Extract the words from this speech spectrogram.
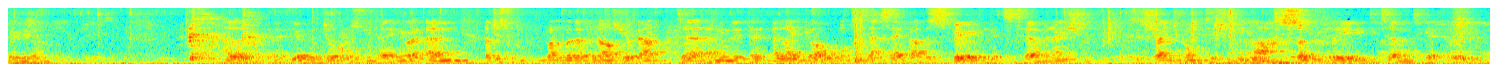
really well. Hello, uh, Jürgen George from Daily um, I just wonder whether I could ask you about, uh, I mean, a, a late goal. What does that say about the spirit and its determination? It's a strange competition, but you are so clearly determined to get through.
